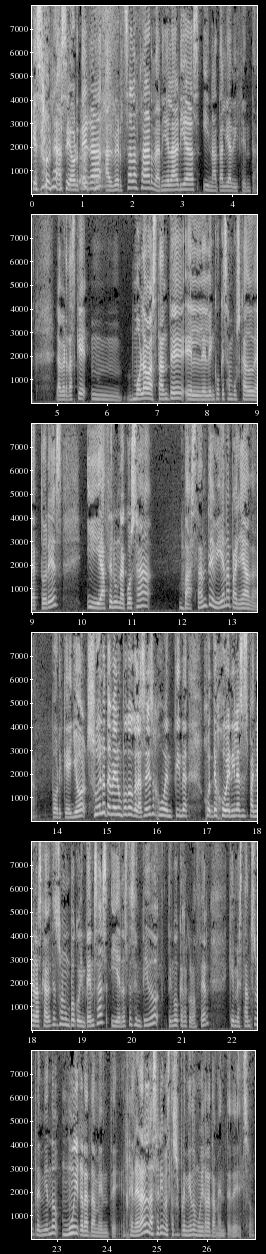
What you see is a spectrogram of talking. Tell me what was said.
que son Asia Ortega, Albert Salazar, Daniel Arias y Natalia Dicenta. La verdad es que mmm, mola bastante el elenco que se han buscado de actores y hacen una cosa bastante bien apañada. Porque yo suelo temer un poco con las series de juveniles españolas que a veces son un poco intensas y en este sentido tengo que reconocer que me están sorprendiendo muy gratamente. En general la serie me está sorprendiendo muy gratamente, de hecho.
